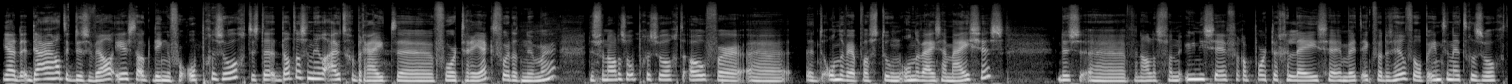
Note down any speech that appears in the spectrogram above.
ja, daar had ik dus wel eerst ook dingen voor opgezocht. Dus de- dat was een heel uitgebreid eh voortraject voor dat nummer. Dus van alles opgezocht over... het onderwerp was toen onderwijs aan meisjes. Dus van alles van UNICEF, rapporten gelezen en weet ik veel. Dus heel veel op internet gezocht.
